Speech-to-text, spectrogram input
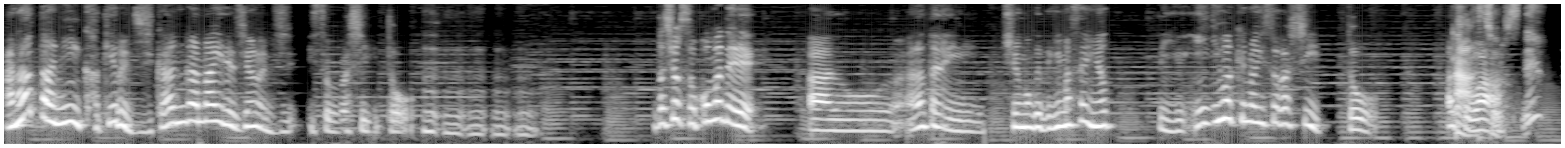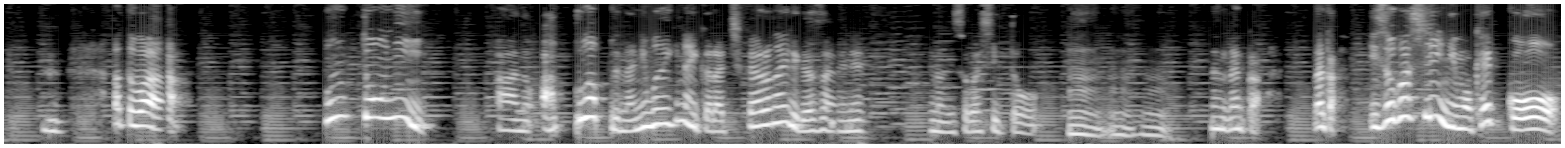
あなたにかける時間がないですよのじ忙しいとう。うんうんうんうんうん。私はそこまであのあなたに注目できませんよっていう言い訳の忙しいとあとあはそうですね。あとは本当にあのアップアップで何もできないから近寄らないでくださいねの忙しいとうんうんななんかなんか忙しいにも結構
